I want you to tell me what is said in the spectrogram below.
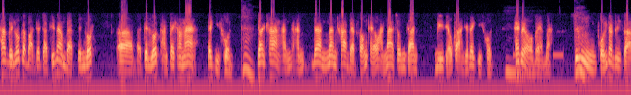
ถ้าเป็นรถกระบะจะจัดที่นั่งแบบเป็นรถอ่าแบบเป็นรถหันไปข้างหน้าได้กี่คนค่ะด้านข้างหันหันด้านด้านข้างแบบสองแถวหันหน้าชนกัน มีแถวกลางจะได้กี่คนอืมให้ไปออกแบบมาซึ่งผลการศึกษา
